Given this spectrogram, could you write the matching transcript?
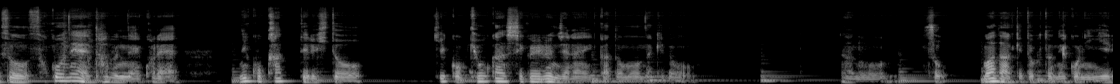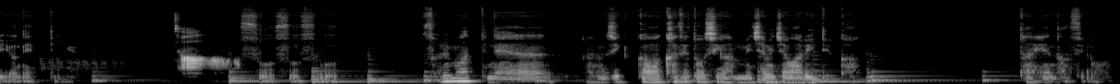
そう、そこね、多分ね、これ、猫飼ってる人、結構共感してくれるんじゃないかと思うんだけど、あの、そう。窓開けとくと猫逃げるよねっていう。あそうそうそう。それもあってね、あの、実家は風通しがめちゃめちゃ悪いというか、大変なんですよ。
